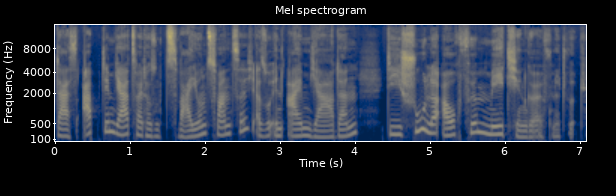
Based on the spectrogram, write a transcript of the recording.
dass ab dem Jahr 2022, also in einem Jahr dann, die Schule auch für Mädchen geöffnet wird.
